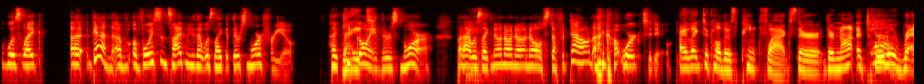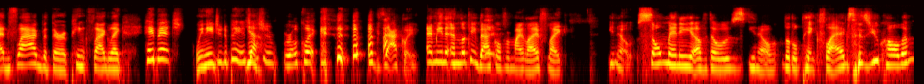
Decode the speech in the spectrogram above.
Was like, uh, again, a, a voice inside me that was like, there's more for you. I keep right. going. There's more. But right. I was like, no, no, no, no, stuff it down. I got work to do. I like to call those pink flags. They're they're not a total yeah. red flag, but they're a pink flag like, hey bitch, we need you to pay attention yeah. real quick. exactly. I mean, and looking back over my life, like, you know, so many of those, you know, little pink flags, as you call them,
